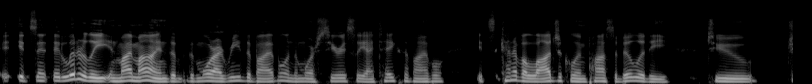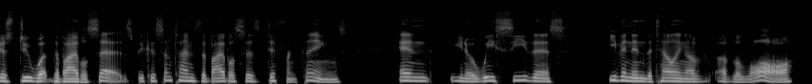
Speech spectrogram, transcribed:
it, it's it, it, literally in my mind the, the more i read the bible and the more seriously i take the bible it's kind of a logical impossibility to just do what the bible says because sometimes the bible says different things and you know we see this even in the telling of, of the law,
